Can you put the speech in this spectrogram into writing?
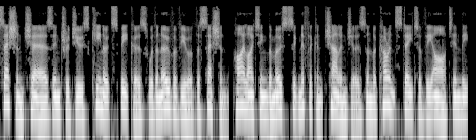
Session chairs introduce keynote speakers with an overview of the session, highlighting the most significant challenges and the current state of the art in the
